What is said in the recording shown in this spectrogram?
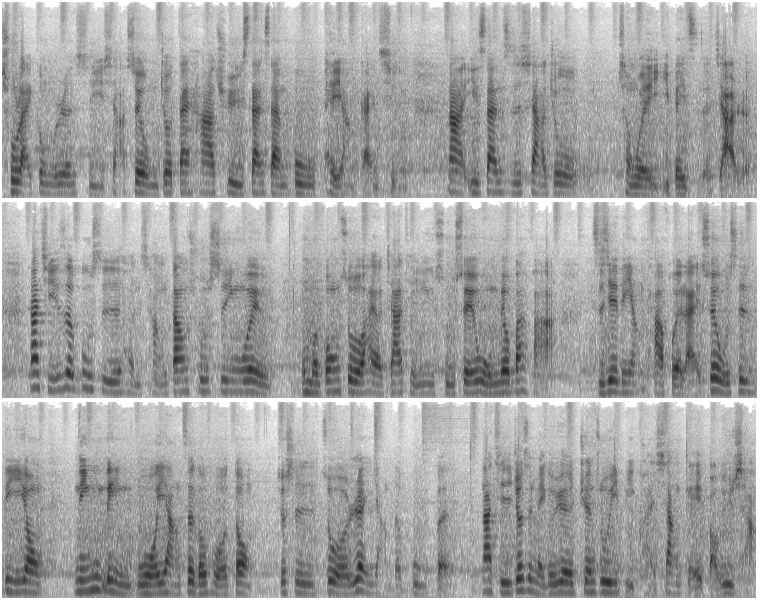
出来跟我认识一下。所以我们就带他去散散步，培养感情。那一散之下就成为一辈子的家人。那其实这个故事很长，当初是因为。我们工作还有家庭因素，所以我没有办法直接领养他回来，所以我是利用您领我养这个活动，就是做认养的部分。那其实就是每个月捐助一笔款项给保育场。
